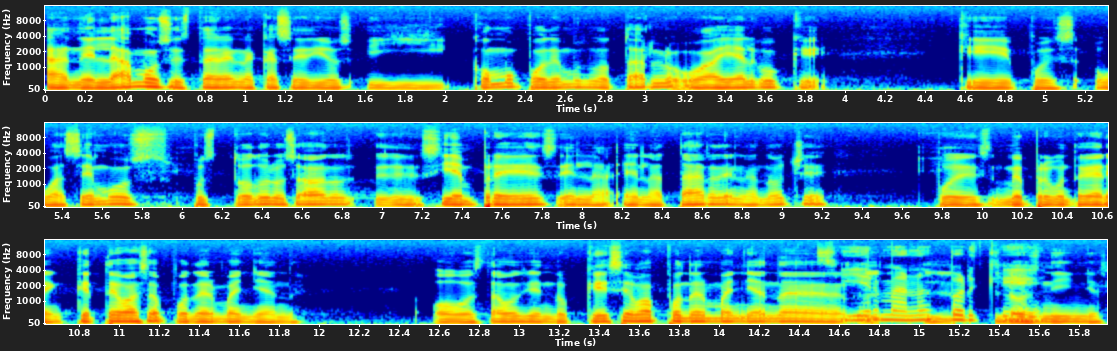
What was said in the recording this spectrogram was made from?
anhelamos estar en la casa de Dios y cómo podemos notarlo o hay algo que, que pues o hacemos pues todos los sábados eh, siempre es en la en la tarde en la noche pues me pregunta Karen qué te vas a poner mañana o estamos viendo qué se va a poner mañana Sí, hermanos, porque- los niños.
